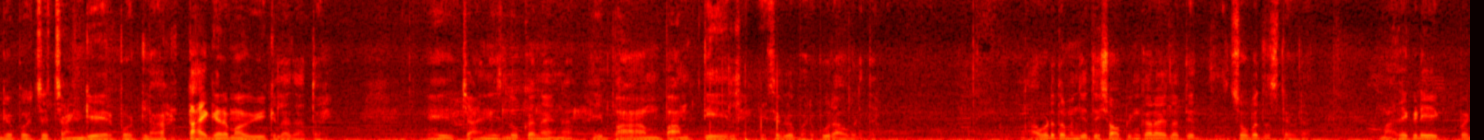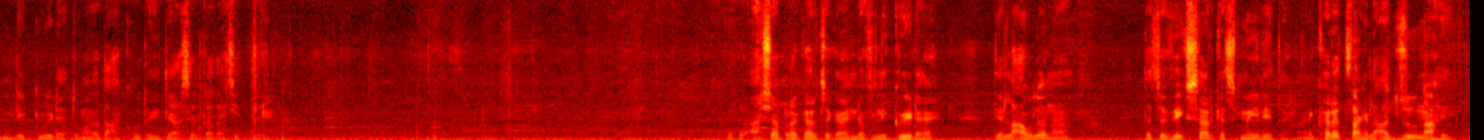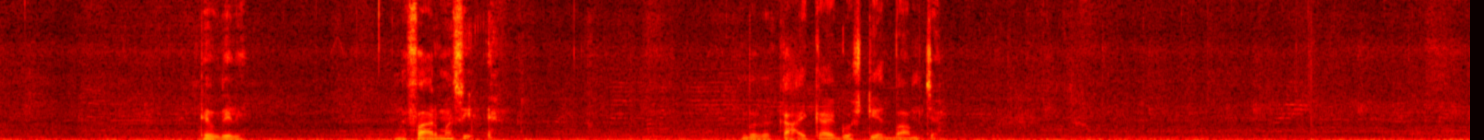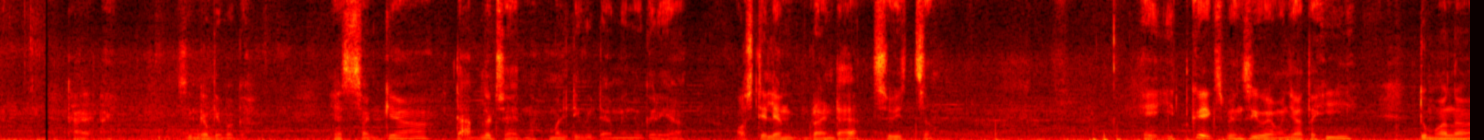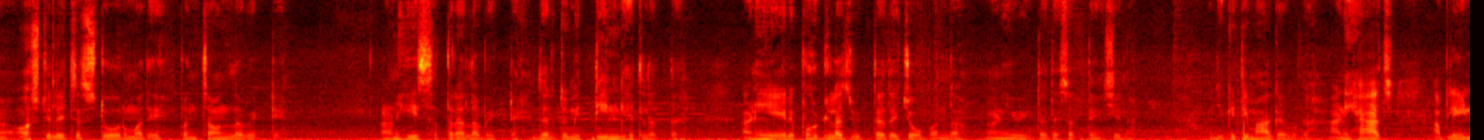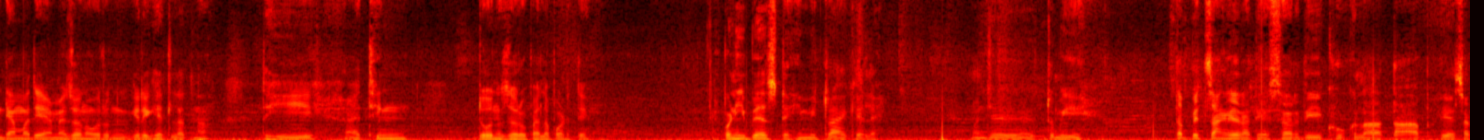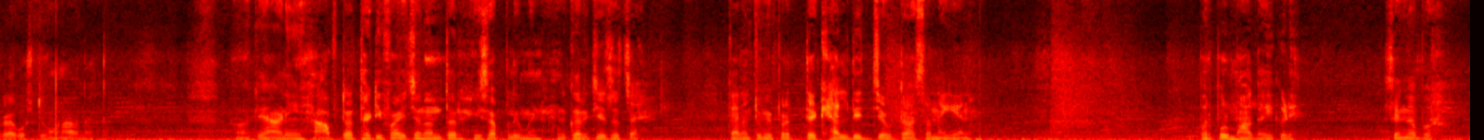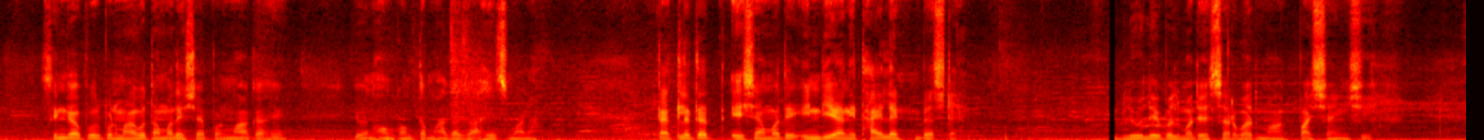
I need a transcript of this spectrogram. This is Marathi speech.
सिंगापूरच्या चांगी एअरपोर्टला टायगर मावी विकला जातो आहे हे चायनीज लोकांना आहे ना हे बाम बाम तेल हे सगळं भरपूर आवडतं. आवडतं म्हणजे ते शॉपिंग करायला ते सोबतच ठेवतात. माझ्याकडे एक पण लिक्विड आहे तुम्हाला दाखवतो इथे असेल कदाचित ते. अशा प्रकारचं काइंड ऑफ लिक्विड आहे. ते लावलं ना त्याचं विक्ससारखं स्मेल येतं. आणि खरंच चांगलं अजून आहे. ठेवलेली. फार्मसी बघा काय काय गोष्टी आहेत बामच्या थाय सिंगापूर बघा. ह्या सगळ्या टॅबलेट्स आहेत ना मल्टीविटॅमिन वगैरे ह्या ऑस्ट्रेलियन ब्रँड आहे स्विचचं हे इतकं एक्सपेन्सिव्ह आहे म्हणजे आता ही तुम्हाला ऑस्ट्रेलियाच्या स्टोअरमध्ये पंचावन्नला भेटते आणि ही सतराला भेटते. जर तुम्ही तीन घेतलं तर. आणि एअरपोर्टलाच विकतात आहे चोपन्नला आणि विकतात आहे सत्याऐंशीला म्हणजे किती महाग आहे बघा. आणि ह्याच आपल्या इंडियामध्ये ॲमेझॉनवरून वगैरे घेतलात ना तर ही आय थिंक दोन हजार रुपयाला पडते. पण ही बेस्ट आहे. ही मी ट्राय केलं आहे म्हणजे तुम्ही तब्येत चांगली राहते. सर्दी खोकला ताप हे सगळ्या गोष्टी होणार नाहीत. ओके आणि आफ्टर थर्टी फायच्या नंतर ही सप्लिमेंट गरजेचंच आहे. कारण तुम्ही प्रत्येक हेल्दीत जेवता असं नाही आहे ना. भरपूर महाग आहे इकडे. सिंगापूर. सिंगापूर पण महाग होता मलेशिया पण महाग आहे. इवन हाँगकाँग तर महागच आहेच म्हणा. त्यातल्या त्यात एशियामध्ये इंडिया आणि थायलंड बेस्ट आहे. ब्ल्यू लेबलमध्ये सर्वात महाग पाचशे ऐंशी.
